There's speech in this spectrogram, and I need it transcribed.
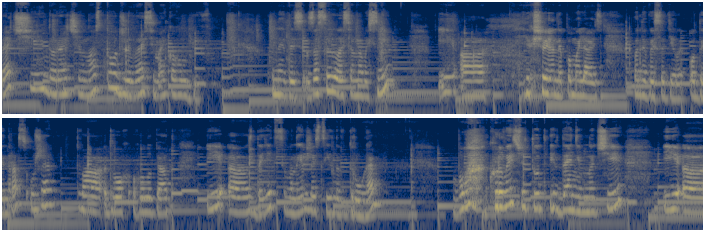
Речі, до речі, у нас тут живе сімейка голубів. Вони десь заселилися навесні, і а, якщо я не помиляюсь, вони висаділи один раз уже два, двох голубят, і а, здається, вони вже сіли вдруге. Бо курличуть тут і вдень, і вночі, і е,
